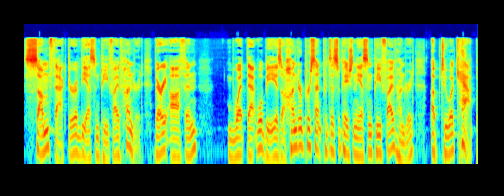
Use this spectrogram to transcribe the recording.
some factor of the S&P 500. Very often what that will be is 100% participation in the S&P 500 up to a cap.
